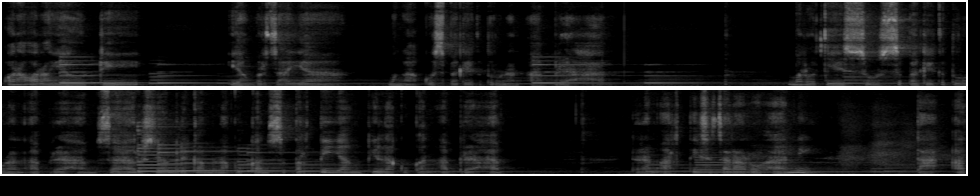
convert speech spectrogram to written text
Orang-orang Yahudi yang percaya mengaku sebagai keturunan Abraham. Menurut Yesus, sebagai keturunan Abraham, seharusnya mereka melakukan seperti yang dilakukan Abraham. Dalam arti secara rohani, taat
